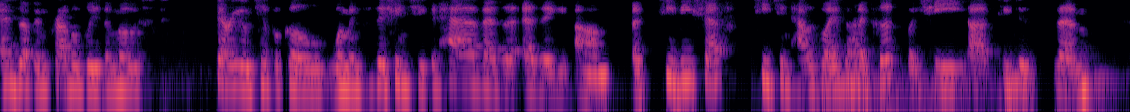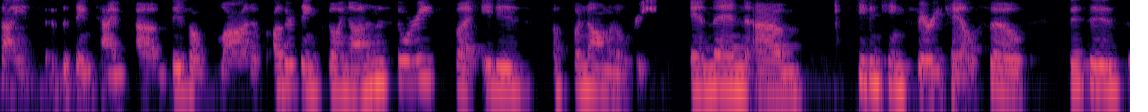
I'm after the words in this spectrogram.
ends up in probably the most stereotypical woman position she could have as a as a um, a TV chef teaching housewives how to cook, but she uh, teaches them science at the same time. Um, there's a lot of other things going on in the story, but it is a phenomenal read. And then um, Stephen King's fairy tales. So this is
